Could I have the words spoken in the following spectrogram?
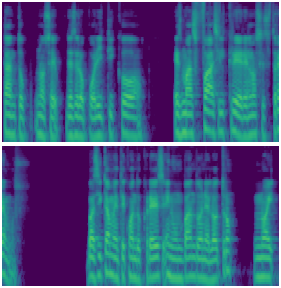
tanto, no sé, desde lo político, es más fácil creer en los extremos. Básicamente cuando crees en un bando o en el otro, no hay,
